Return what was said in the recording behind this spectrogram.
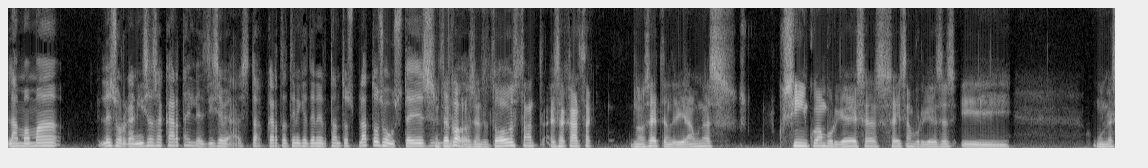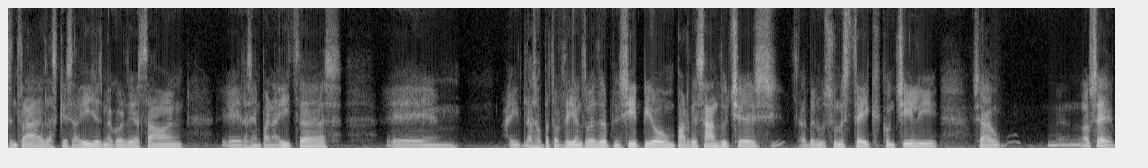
la mamá les organiza esa carta y les dice, vea, esta carta tiene que tener tantos platos o ustedes... Entre todos, entre todos, esa carta, no sé, tendría unas cinco hamburguesas, seis hamburguesas y unas entradas, las quesadillas, me acuerdo ya estaban, eh, las empanaditas, ahí la sopa tortilla entró desde el principio, un par de sándwiches, tal vez un steak con chili, o sea, no sé,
